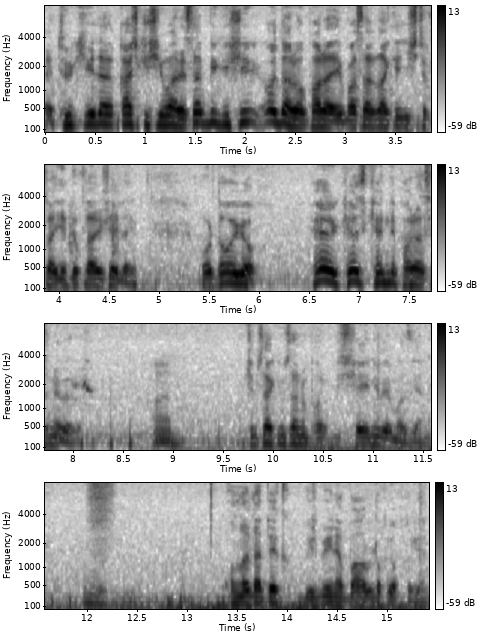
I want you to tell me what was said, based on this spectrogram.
E, Türkiye'de kaç kişi varsa bir kişi öder o parayı. Masadaki içtikleri, yedikleri şeyleri. Orada o yok. Herkes kendi parasını verir. Evet. Kimse kimsenin bir şeyini vermez yani. Onlarda pek birbirine bağlılık yoktur yani.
